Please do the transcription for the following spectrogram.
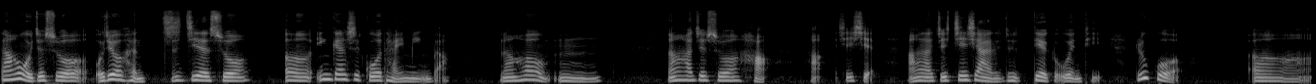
然后我就说，我就很直接的说，呃，应该是郭台铭吧。然后，嗯，然后他就说好，好，谢谢。然后他就接下来的就是第二个问题，如果呃，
